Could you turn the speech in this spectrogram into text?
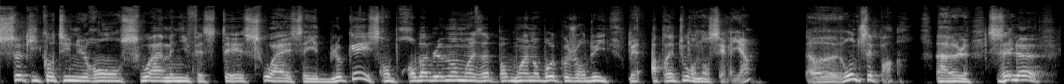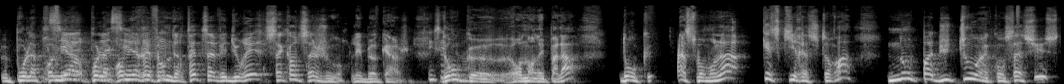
ceux qui continueront soit à manifester, soit à essayer de bloquer. Ils seront probablement moins, moins nombreux qu'aujourd'hui. Mais après tout, on n'en sait rien. Euh, on ne sait pas. Euh, c'est le, pour la première, pour la première réforme des retraites, ça avait duré 55 jours, les blocages. Exactement. Donc, euh, on n'en est pas là. Donc, à ce moment-là, qu'est-ce qui restera? Non pas du tout un consensus,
